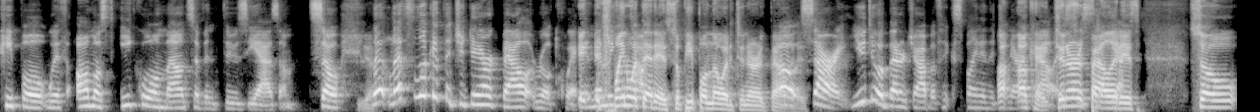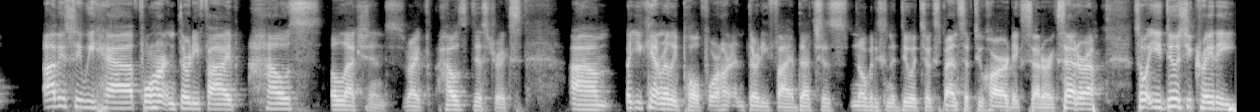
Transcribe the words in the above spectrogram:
people with almost equal amounts of enthusiasm. So yeah. let, us look at the generic ballot real quick. And explain what that is so people know what a generic ballot oh, is. sorry. You do a better job of explaining the uh, generic uh, okay. ballot. Generic ballot yeah. is so obviously we have 435 House elections, right? House districts. Um, but you can't really pull 435. That's just nobody's going to do it. Too expensive, too hard, et cetera, et cetera. So what you do is you create a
